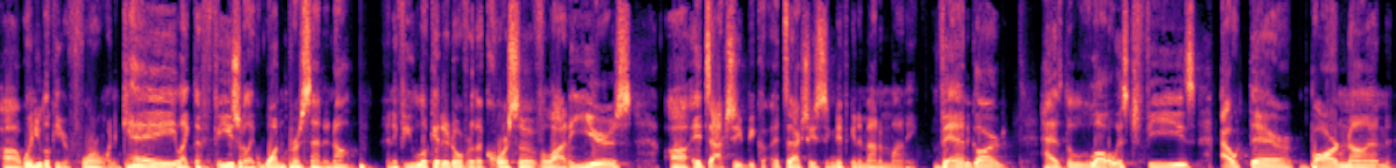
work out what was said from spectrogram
uh, when you look at your 401k, like the fees are like 1% and up. And if you look at it over the course of a lot of years, uh, it's actually bec- it's actually a significant amount of money. Vanguard has the lowest fees out there, bar none,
